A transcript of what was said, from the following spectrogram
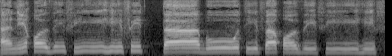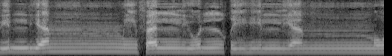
أَنِ اقْذِفِيهِ فِي التَّابُوتِ فَاقْذِفِيهِ فِي الْيَمِّ فَلْيُلْقِهِ الْيَمُّ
